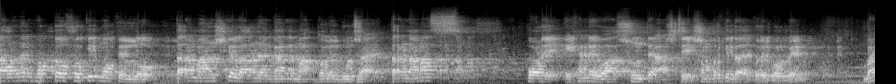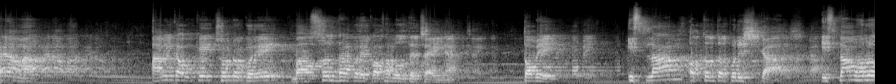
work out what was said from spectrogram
লালনের ভক্ত ফকির মতের লোক, তারা মানুষকে লালনের গানের মাধ্যমে বুঝায়। তারা নামাজ পড়ে, এখানে ওয়াজ শুনতে আসছে সম্পর্কে দয়া করে বলবেন। ভাইরা আমার, আমি কাউকে ছোট করে বা অশ্রদ্ধা করে কথা বলতে চাই না, তবে ইসলাম অত্যন্ত পরিষ্কার। ইসলাম হলো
